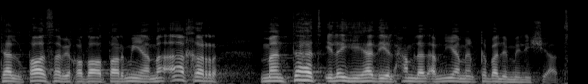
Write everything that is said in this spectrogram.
تل طاسه بقضاء طارمية ما آخر ما انتهت إليه هذه الحملة الأمنية من قبل الميليشيات؟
